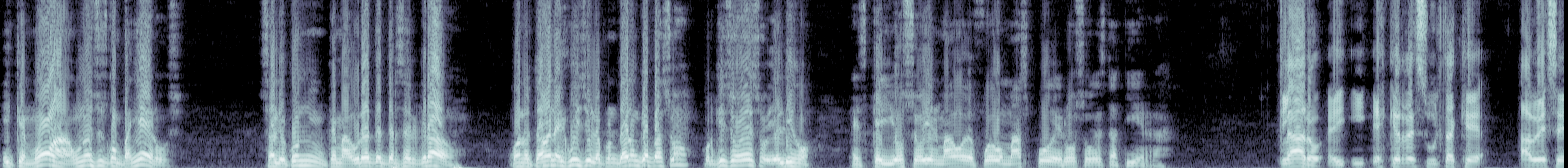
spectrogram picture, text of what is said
y quemó a uno de sus compañeros. Salió con quemaduras de tercer grado. Cuando estaba en el juicio le preguntaron qué pasó, por qué hizo eso, y él dijo, es que yo soy el mago de fuego más poderoso de esta tierra. Claro, e- y es que resulta que a veces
